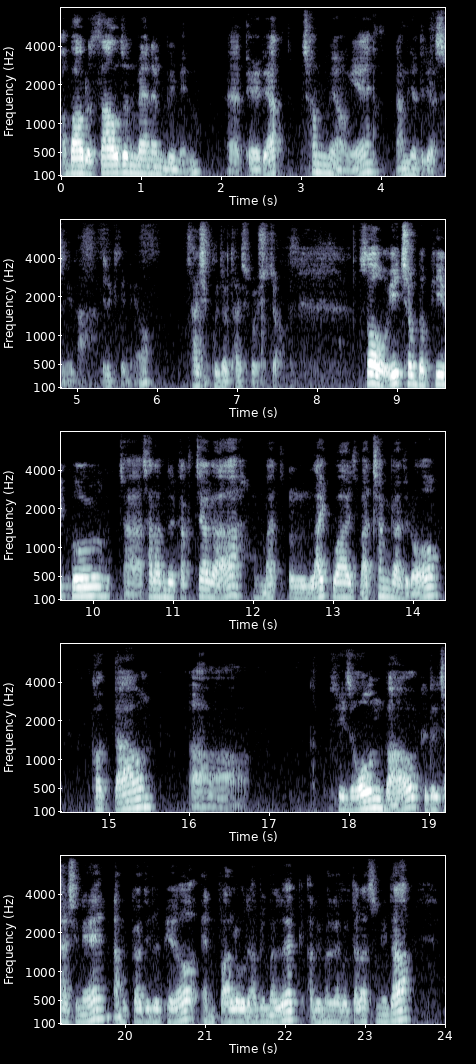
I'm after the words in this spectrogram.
About a thousand men and women, 예, 대략 천 명의 남녀들이었습니다. 이렇게 되네요. 49절 다시 보시죠. So each of the people, 자 사람들 각자가 마- likewise 마찬가지로 cut down, 어, his own bow 그들 자신의 나뭇가지를 베어 and followed 아비멜렉 아비멜렉을 따랐습니다.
